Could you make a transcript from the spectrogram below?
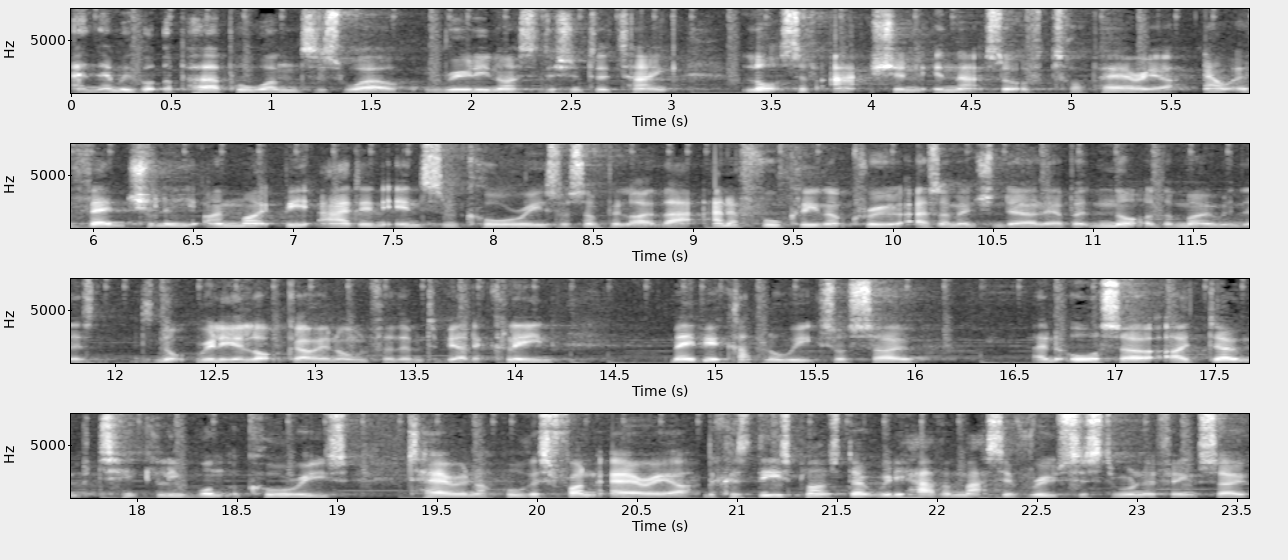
And then we've got the purple ones as well. Really nice addition to the tank. Lots of action in that sort of top area. Now, eventually I might be adding in some cories or something like that and a full cleanup crew, as I mentioned earlier, but not at the moment. There's, there's not really a lot going on for them to be able to clean. Maybe a couple of weeks or so and also, I don't particularly want the cories tearing up all this front area because these plants don't really have a massive root system or anything. So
